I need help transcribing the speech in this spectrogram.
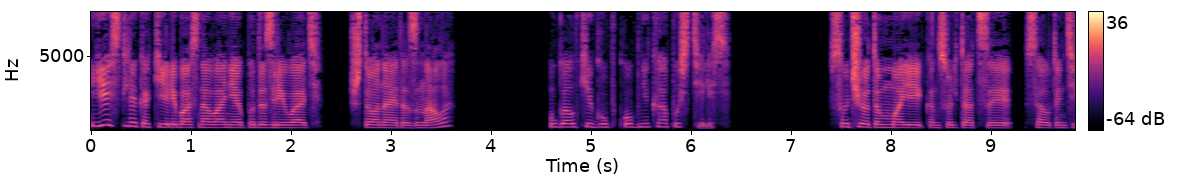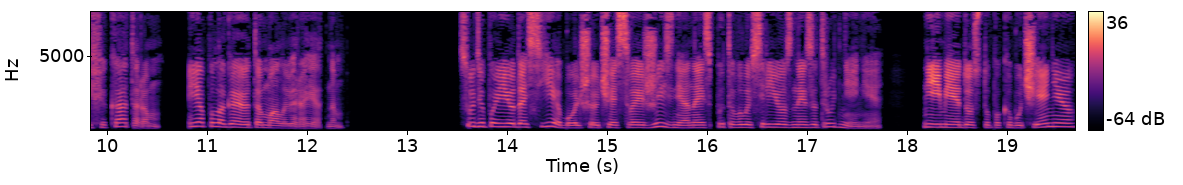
Есть ли какие-либо основания подозревать, что она это знала? Уголки губ Кобника опустились. С учетом моей консультации с аутентификатором, я полагаю это маловероятным. Судя по ее досье, большую часть своей жизни она испытывала серьезные затруднения, не имея доступа к обучению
